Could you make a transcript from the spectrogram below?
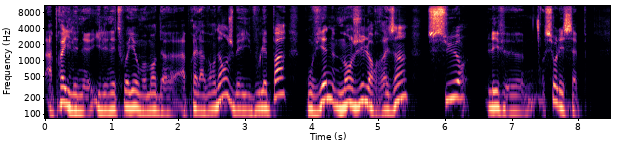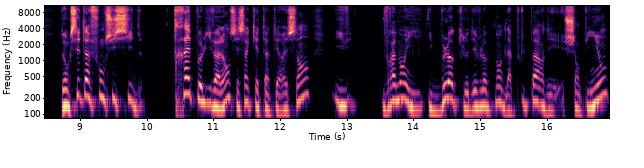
après, il est, il nettoyé au moment de, après la vendange, mais il voulait pas qu'on vienne manger leurs raisins sur les, euh, sur les cèpes. Donc, c'est un fongicide très polyvalent, c'est ça qui est intéressant. Vraiment, il, il, bloque le développement de la plupart des champignons.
